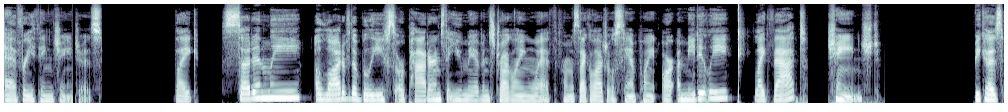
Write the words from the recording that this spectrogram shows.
everything changes. Like, suddenly a lot of the beliefs or patterns that you may have been struggling with from a psychological standpoint are immediately like that changed because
